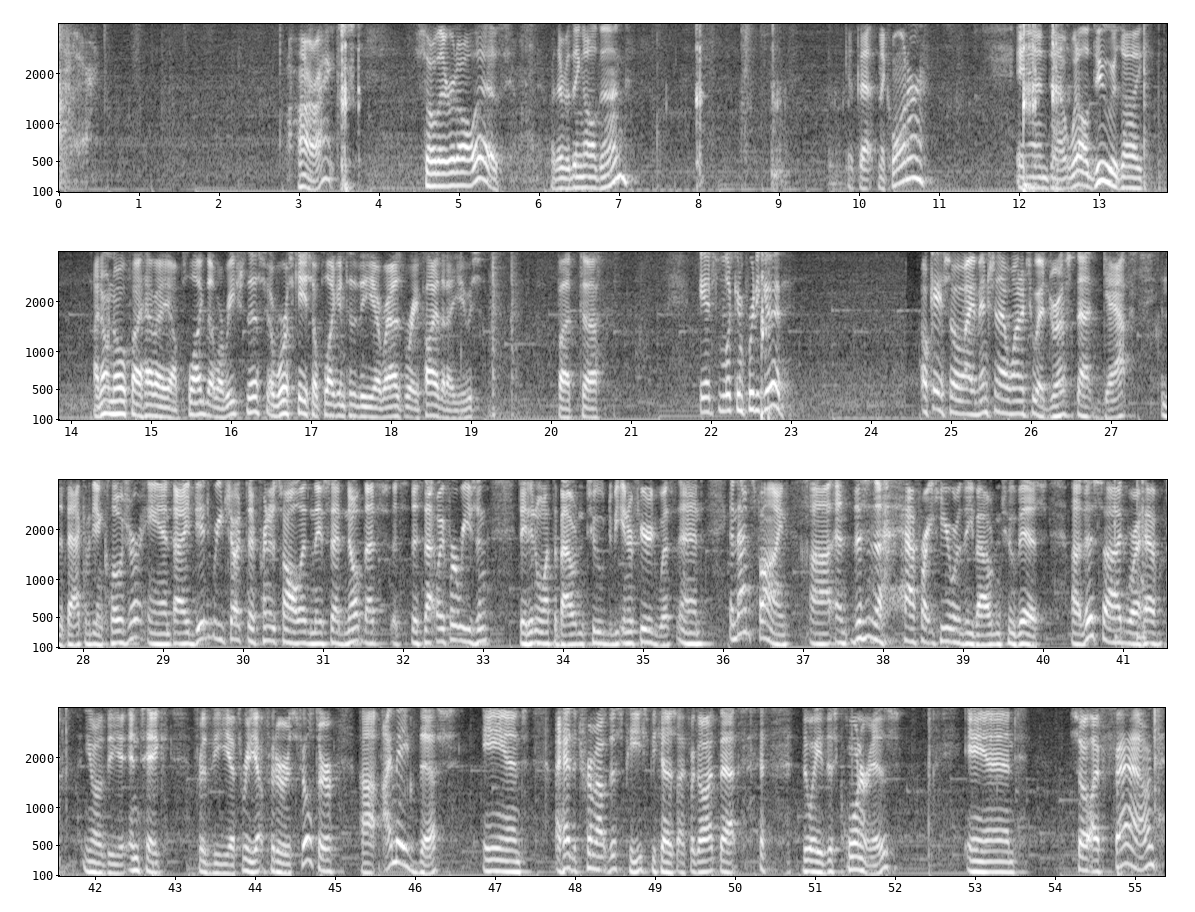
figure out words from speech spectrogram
There. All right. So there it all is. With everything all done. Get that in the corner. And uh, what I'll do is I, I don't know if I have a, a plug that will reach this. Worst case, I'll plug into the uh, Raspberry Pi that I use. But uh, it's looking pretty good. Okay, so I mentioned I wanted to address that gap in the back of the enclosure, and I did reach out to Printed Solid, and they said, no, that's it's, it's that way for a reason. They didn't want the Bowden tube to be interfered with, and and that's fine. Uh, and this is a half right here where the Bowden tube is. Uh, this side where I have, you know, the intake for the uh, 3D Upfitters filter, uh, I made this, and I had to trim out this piece because I forgot that the way this corner is, and so I found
